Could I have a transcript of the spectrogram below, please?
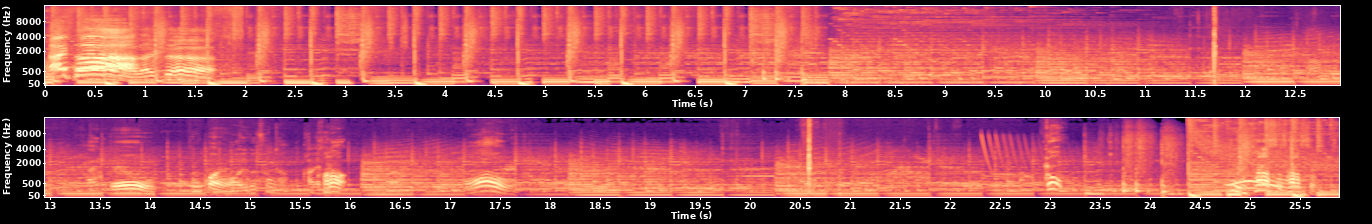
나이스! 아, 나이스. 오, 똥발. 어, 이거 좋다. 가겠다. 가라. 와우. 고! 오, 살았어, 살았어.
